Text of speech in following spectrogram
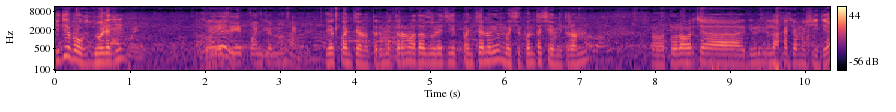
किती भाऊ जोड्याची? एक पंच्याण्णव सांगते. एक पंच्याण्णव. तर मित्रांनो आता जोड्याची एक पंच्याण्णव आहे. म्हशी पण तशी आहे मित्रांनो. अं, तोलावरच्या दीड दीड लाखाच्या म्हशी आहेत या.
